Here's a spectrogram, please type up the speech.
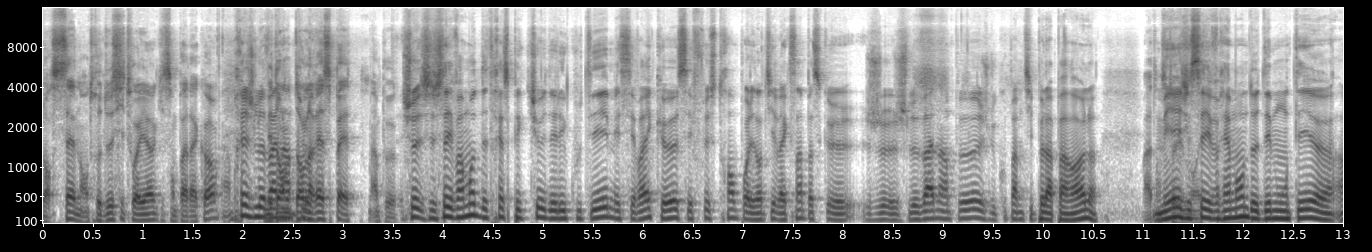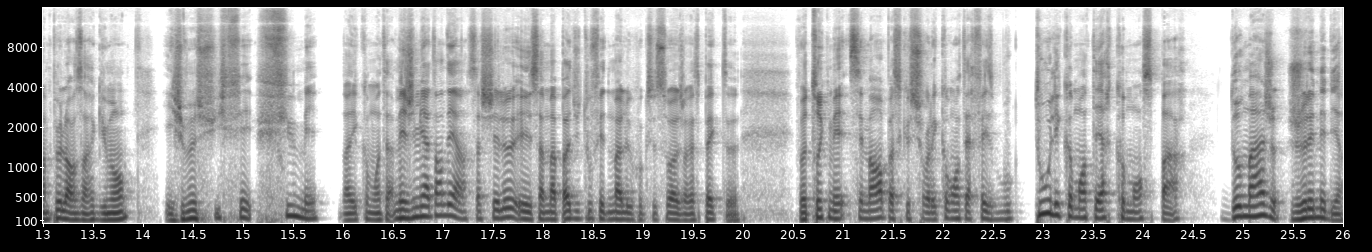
Genre saine entre deux citoyens qui sont pas d'accord. Après, je le Mais vanne dans, dans le respect, un peu. Je- J'essaie vraiment d'être respectueux et de l'écouter, mais c'est vrai que c'est frustrant pour les anti-vaccins parce que je, je le vanne un peu, je lui coupe un petit peu la parole. Bah, Mais j'essaie vraiment de démonter euh, un peu leurs arguments. Et je me suis fait fumer dans les commentaires. Mais je m'y attendais, hein, sachez-le, et ça m'a pas du tout fait de mal ou quoi que ce soit. Je respecte euh, votre truc, mais c'est marrant parce que sur les commentaires Facebook, tous les commentaires commencent par Dommage, je l'aimais bien.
